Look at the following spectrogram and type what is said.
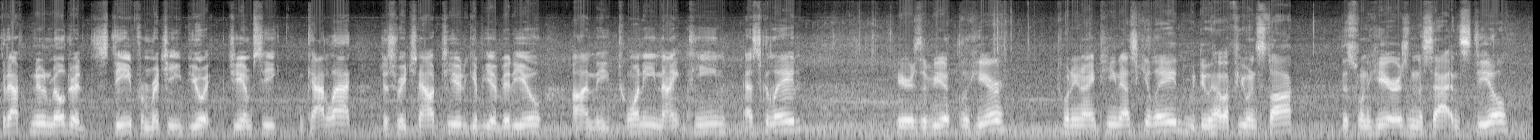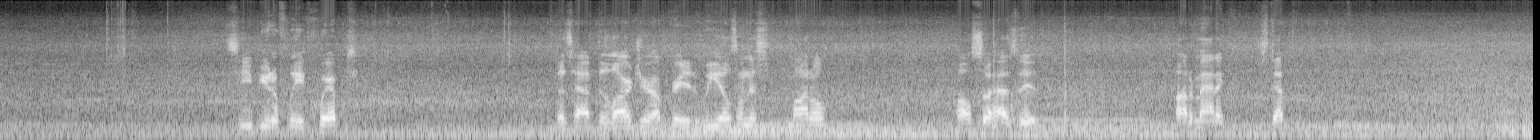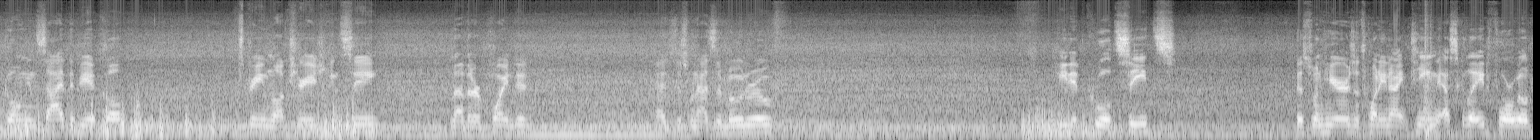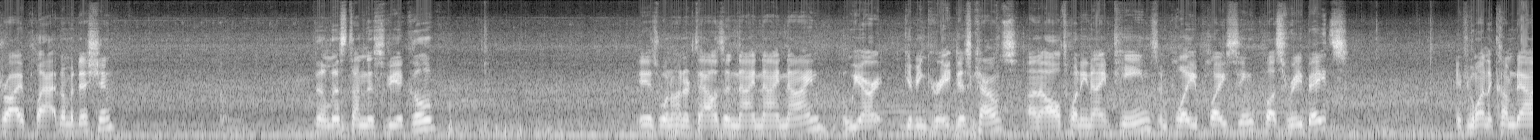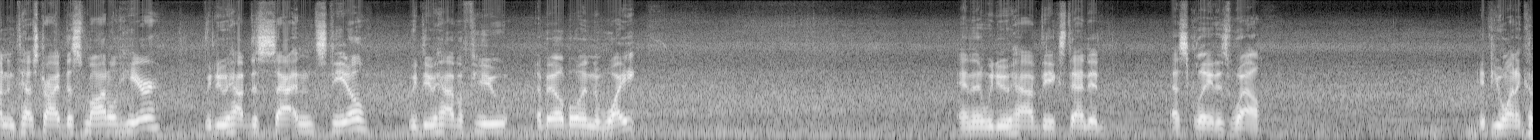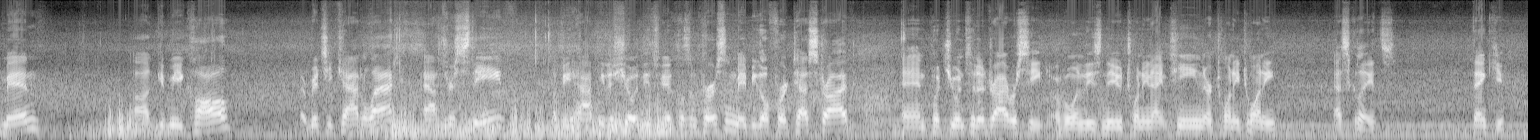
Good afternoon, Mildred. Steve from Ritchey Buick GMC and Cadillac. Just reaching out to you to give you a video on the 2019 Escalade. Here's the vehicle here, 2019 Escalade. We do have a few in stock. This one here is in the satin steel. See, beautifully equipped. Does have the larger upgraded wheels on this model. Also has the automatic step going inside the vehicle. Extreme luxury as you can see. Leather appointed. As this one has the moonroof. Heated cooled seats. This one here is a 2019 Escalade four-wheel drive Platinum Edition. The list on this vehicle is 100,999. We are giving great discounts on all 2019s, employee pricing plus rebates. If you want to come down and test drive this model here, we do have this satin steel. We do have a few available in the white. And then we do have the extended Escalade as well. If you want to come in, uh, give me a call at Ritchey Cadillac. Ask for Steve. I'll be happy to show these vehicles in person, maybe go for a test drive and put you into the driver's seat of one of these new 2019 or 2020 Escalades. Thank you.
